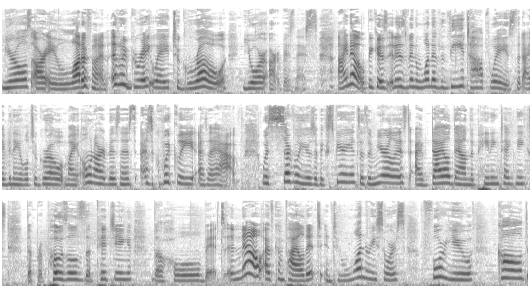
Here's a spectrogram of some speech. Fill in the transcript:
Murals are a lot of fun and a great way to grow your art business. I know because it has been one of the top ways that I've been able to grow my own art business as quickly as I have. With several years of experience as a muralist, I've dialed down the painting techniques, the proposals, the pitching, the whole bit. And now I've compiled it into one resource for you called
